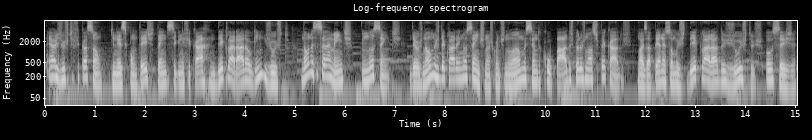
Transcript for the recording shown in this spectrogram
é a justificação, que nesse contexto tem de significar declarar alguém justo, não necessariamente inocente. Deus não nos declara inocentes, nós continuamos sendo culpados pelos nossos pecados. Nós apenas somos declarados justos, ou seja,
